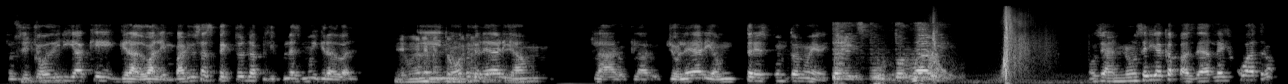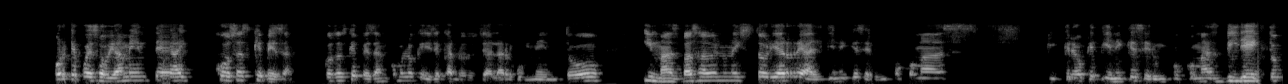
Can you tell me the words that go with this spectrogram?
Entonces yo diría que gradual, en varios aspectos la película es muy gradual. Es un elemento no, yo le daría un, claro, claro, yo le daría un 3.9. 3.9. O sea, no sería capaz de darle el 4 porque pues obviamente hay cosas que pesan, cosas que pesan como lo que dice Carlos, o sea, el argumento y más basado en una historia real, tiene que ser un poco más, creo que tiene que ser un poco más directo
